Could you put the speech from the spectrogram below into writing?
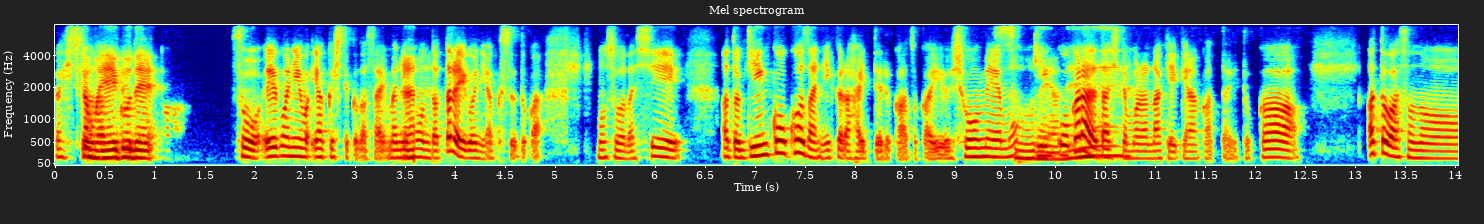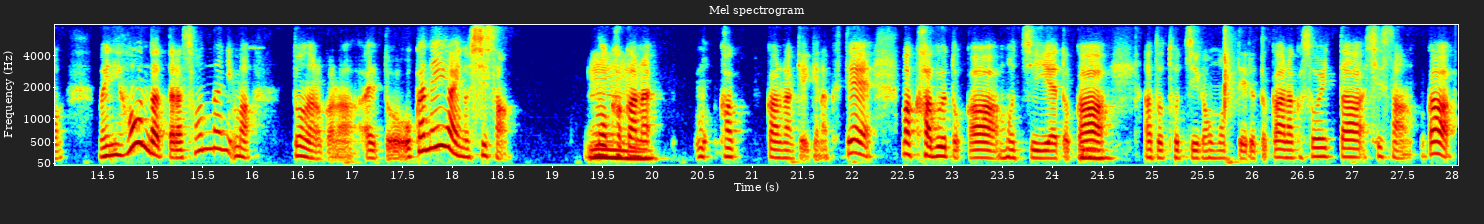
がしかも必要だったり英語で。そう、英語に訳してください。まあ、うん日本だったら英語に訳すとかもそうだし、あと銀行口座にいくら入ってるかとかいう証明も銀行から出してもらわなきゃいけなかったりとか、あとはその、まあ、日本だったらそんなに、まあ、どうなのかな、えっと、お金以外の資産も書かな,、も書かなきゃいけなくて、まあ、株とか持ち家とか、あと土地が持っているとか、なんかそういった資産が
